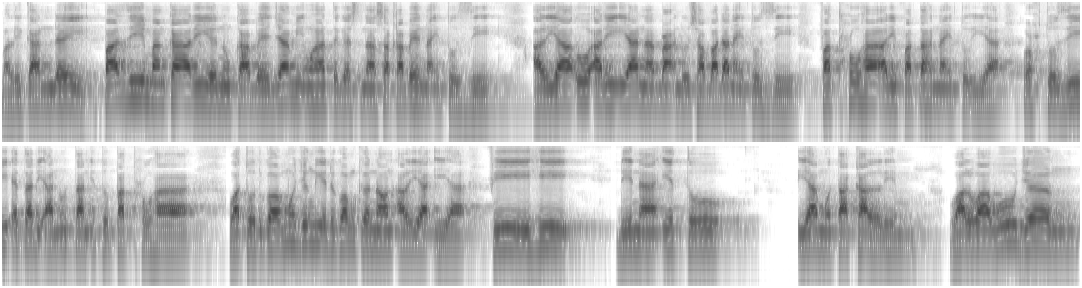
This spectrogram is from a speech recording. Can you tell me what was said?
Balikan deui pazi mangka ari yenu kabeh jami'uha tegasna sakabehna itu zi. Al ya'u ari yana ba'du sabadana itu zi. Fathuha ari fatahna itu iya. Uhtuzi eta dianutan itu fathuha watudgomu jeung diidgom ke naon al ya iya. Fihi Dina itu ia mutakalim. Walwawu jeng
